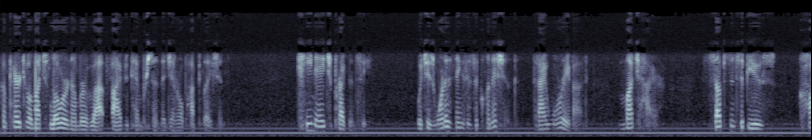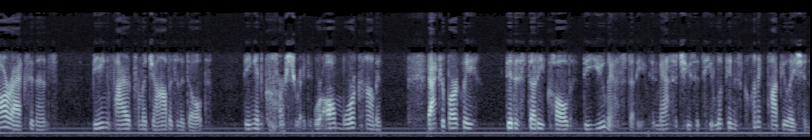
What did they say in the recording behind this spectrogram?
compared to a much lower number of about 5 to 10 percent in the general population. Teenage pregnancy, which is one of the things as a clinician that I worry about, much higher. Substance abuse, car accidents, being fired from a job as an adult, being incarcerated were all more common. Dr. Barkley did a study called the UMass study in Massachusetts. He looked in his clinic population,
